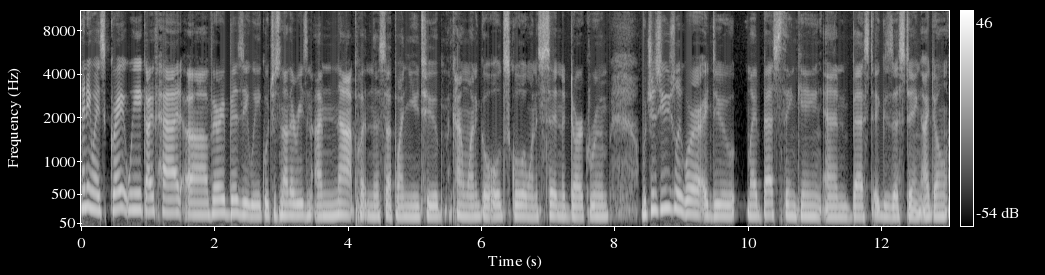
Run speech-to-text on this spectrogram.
Anyways, great week. I've had a very busy week, which is another reason I'm not putting this up on YouTube. I kind of want to go old school. I want to sit in a dark room, which is usually where I do my best thinking and best existing. I don't,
